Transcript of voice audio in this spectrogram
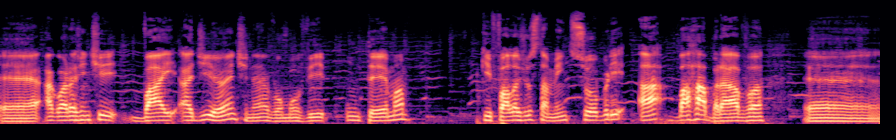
É, agora a gente vai adiante, né? Vamos ouvir um tema que fala justamente sobre a Barra Brava é,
